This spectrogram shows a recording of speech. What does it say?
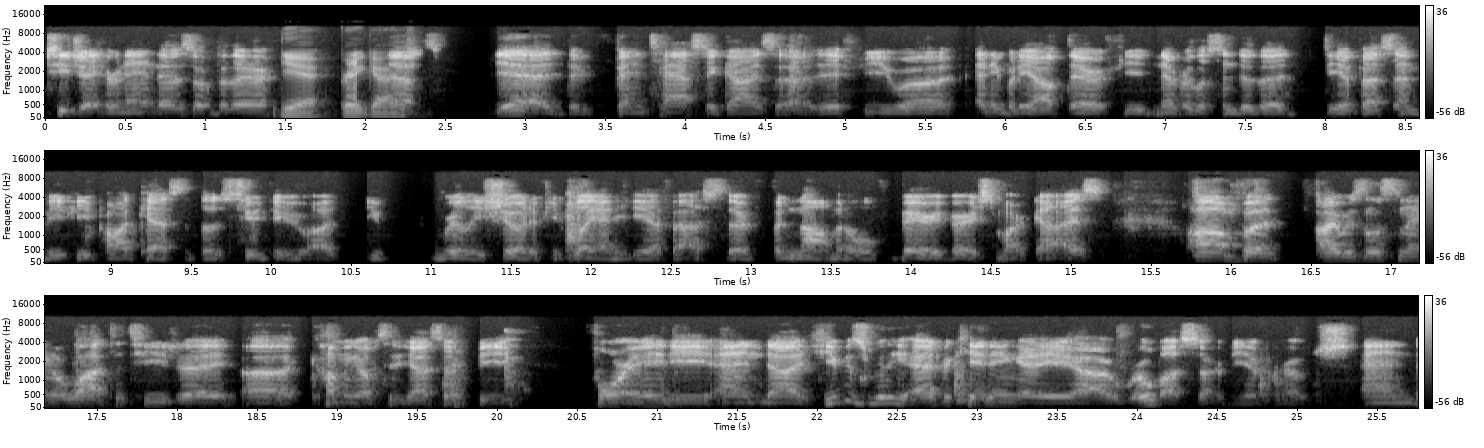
TJ Hernandez over there. Yeah, great guys. Yeah, they're fantastic guys. Uh, if you uh, anybody out there, if you never listened to the DFS MVP podcast that those two do, uh, you really should. If you play any DFS, they're phenomenal, very very smart guys. Um, but I was listening a lot to TJ uh, coming up to the SFB 480, and uh, he was really advocating a uh, robust RB approach. And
